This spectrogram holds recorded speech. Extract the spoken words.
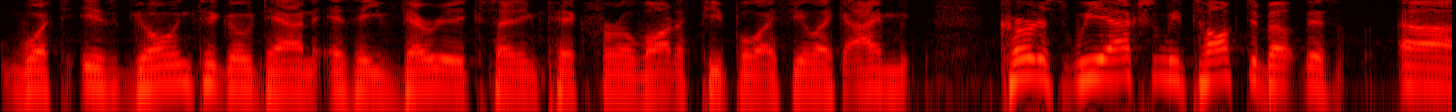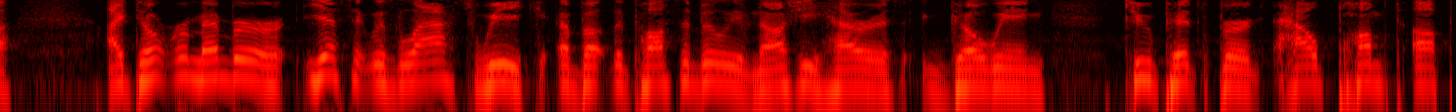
what is going to go down as a very exciting pick for a lot of people. I feel like I'm Curtis. We actually talked about this. Uh, I don't remember. Yes, it was last week about the possibility of Najee Harris going to Pittsburgh. How pumped up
